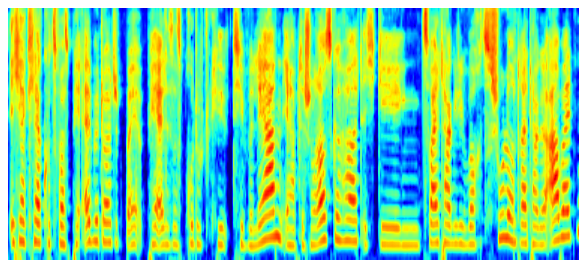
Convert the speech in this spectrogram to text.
ich erkläre kurz, was PL bedeutet. Bei PL ist das produktive Lernen. Ihr habt ja schon rausgehört, ich ging zwei Tage die Woche zur Schule und drei Tage arbeiten.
